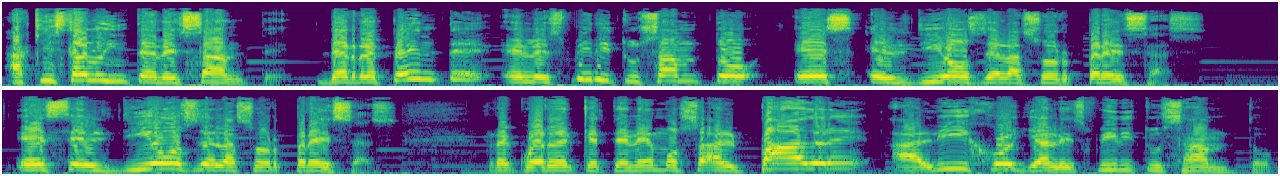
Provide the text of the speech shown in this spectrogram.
aquí está lo interesante. De repente el Espíritu Santo es el Dios de las sorpresas. Es el Dios de las sorpresas. Recuerden que tenemos al Padre, al Hijo y al Espíritu Santo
